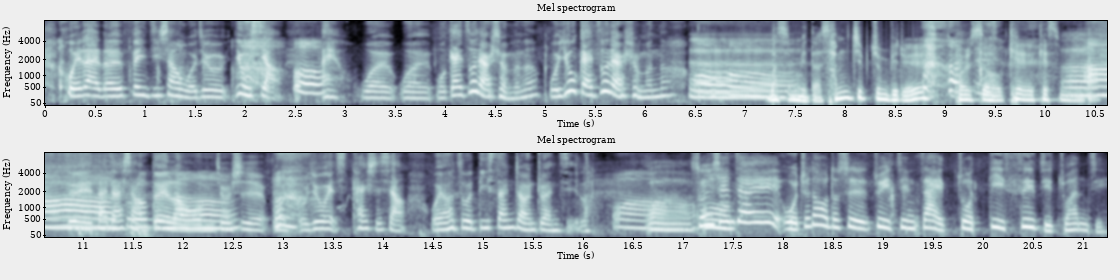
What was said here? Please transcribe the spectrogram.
在回来的飞机上，我就又想，哦哎，我我我该做点什么呢？我又该做点什么呢？哦 맞습니다. 3집 준비를 벌써 계획했습니다. 啊对，大家想对了， 그렇구나 我们就是我，我就会开始想，我要做第三张专辑了。哇哇，所以现在我知道的是最近在做第四集专辑，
